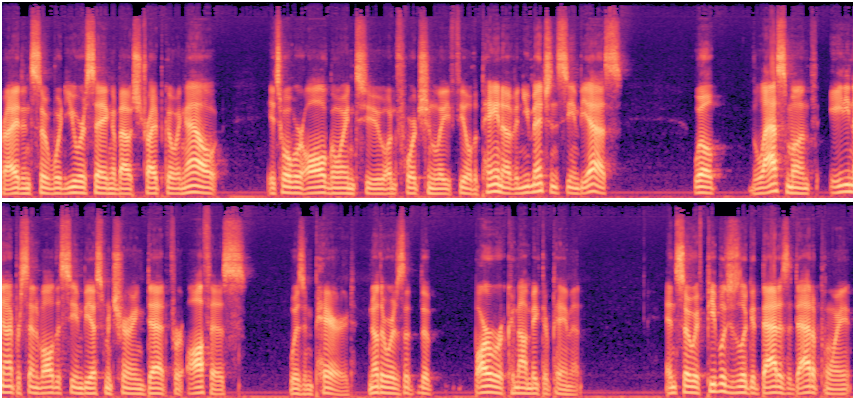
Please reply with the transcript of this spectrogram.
right? And so what you were saying about Stripe going out, it's what we're all going to unfortunately feel the pain of. And you mentioned CMBS. Well, last month, 89% of all the CMBS maturing debt for office was impaired. In other words, the, the borrower could not make their payment. And so if people just look at that as a data point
